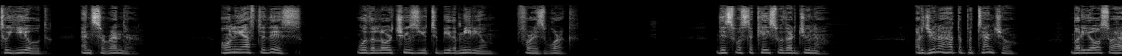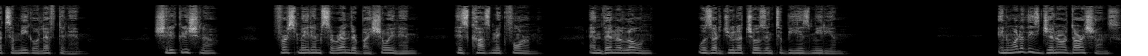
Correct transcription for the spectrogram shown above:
to yield and surrender. Only after this will the Lord choose you to be the medium for his work. This was the case with Arjuna. Arjuna had the potential but he also had some ego left in him. Sri Krishna first made him surrender by showing him his cosmic form, and then alone was Arjuna chosen to be his medium. In one of these general darshans,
